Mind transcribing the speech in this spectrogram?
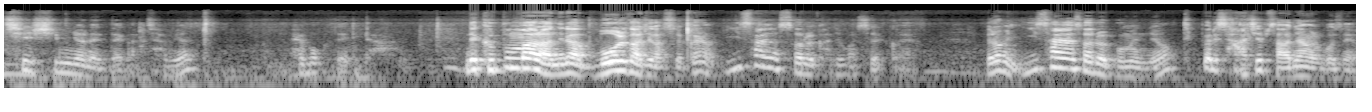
70년의 때가 차면 회복되리라. 근데 그뿐만 아니라 뭘 가져갔을까요? 이사야서를 가져갔을 거예요. 여러분 이사야서를 보면요. 특별히 44장을 보세요.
